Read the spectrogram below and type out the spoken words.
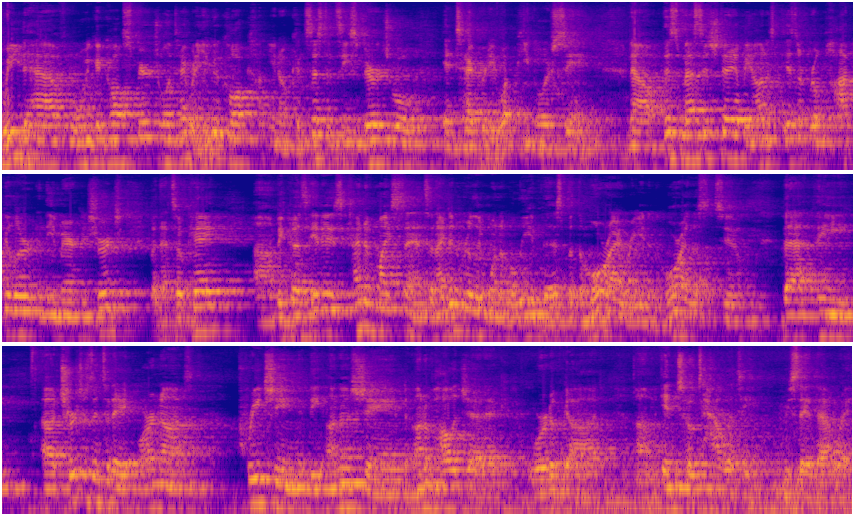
We need to have what we could call spiritual integrity. You could call, you know, consistency, spiritual integrity, what people are seeing. Now, this message today, I'll be honest, isn't real popular in the American church, but that's okay um, because it is kind of my sense, and I didn't really want to believe this, but the more I read and the more I listen to, that the uh, churches in today are not preaching the unashamed, unapologetic Word of God um, in totality. Me say it that way.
